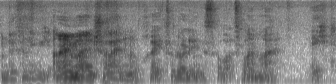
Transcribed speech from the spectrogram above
Und da kann ich mich einmal entscheiden, ob rechts oder links, aber zweimal echt.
